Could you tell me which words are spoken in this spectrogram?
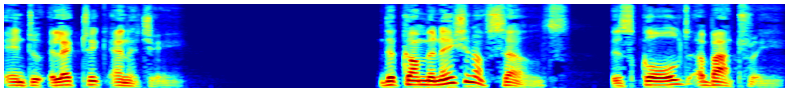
into electric energy. The combination of cells is called a battery.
